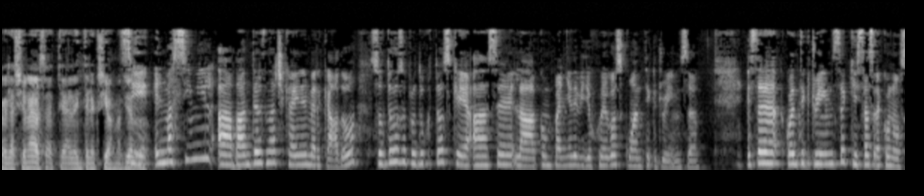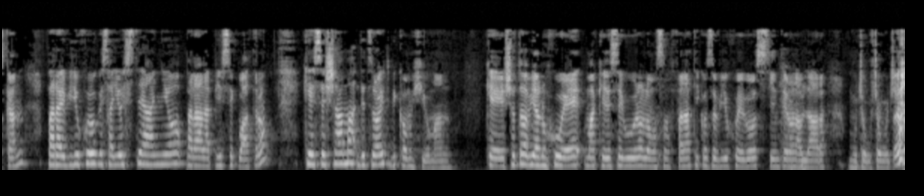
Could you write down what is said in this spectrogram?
relacionadas a, a la interacción, ¿no es cierto? Sí, el más símil a Bandersnatch que hay en el mercado son todos los productos que hace la compañía de videojuegos Quantic Dreams. Esta Quantic Dreams quizás la conozcan para el videojuego que salió este año para la PS4, que se llama Detroit Become Human. Que yo todavía no jugué, ma que seguro los fanáticos de videojuegos sintieron hablar mucho, mucho, mucho.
